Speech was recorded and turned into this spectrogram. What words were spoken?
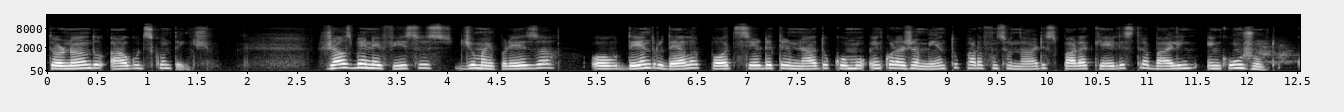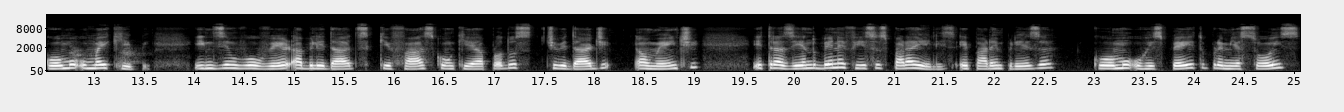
tornando algo descontente. Já os benefícios de uma empresa ou dentro dela pode ser determinado como encorajamento para funcionários para que eles trabalhem em conjunto, como uma equipe, e desenvolver habilidades que faz com que a produtividade aumente e trazendo benefícios para eles e para a empresa, como o respeito, premiações,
